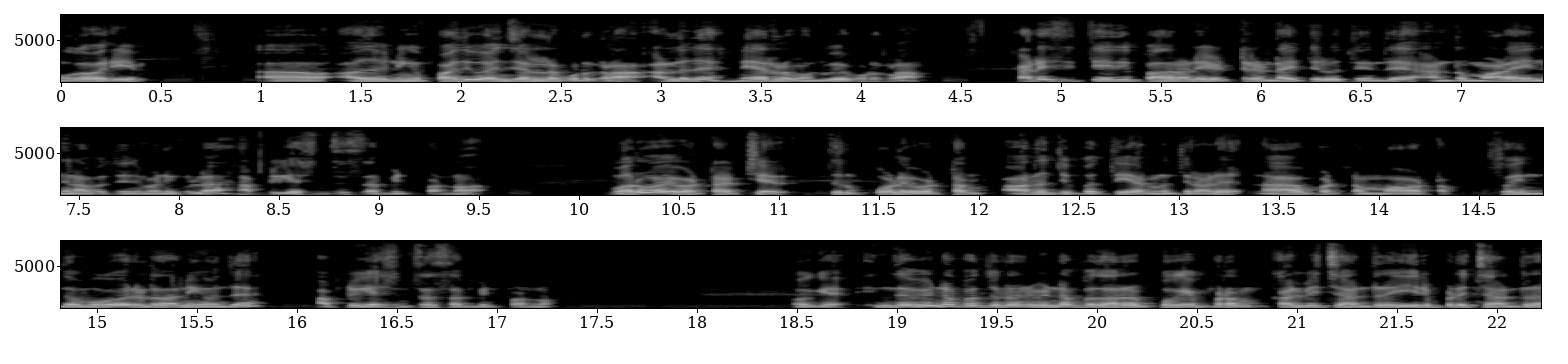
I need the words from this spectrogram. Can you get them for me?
முகவரி அது நீங்கள் பதிவு அஞ்சலில் கொடுக்கலாம் அல்லது நேரில் கொண்டு போய் கொடுக்கலாம். கடைசி தேதி பதினாலு எட்டு ரெண்டாயிரத்தி இருபத்தைந்து அன்று மாலை ஐந்து நாற்பத்தைந்து மணிக்குள்ளே அப்ளிகேஷன்ஸை சப்மிட் பண்ணோம். வருவாய் வட்டாட்சியர் திருக்கோளை வட்டம் அறுநூற்றி பத்து இரநூத்தி நாலு நாகப்பட்டினம் மாவட்டம். ஸோ இந்த முகவரியில் தான் நீங்கள் வந்து அப்ளிகேஷன்ஸை சப்மிட் பண்ணணும். ஓகே இந்த விண்ணப்பத்துடன் விண்ணப்பதாரர் புகைப்படம் கல்விச் சான்று இருப்பிடச் சான்று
